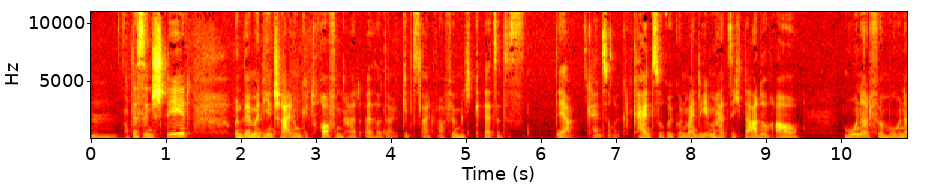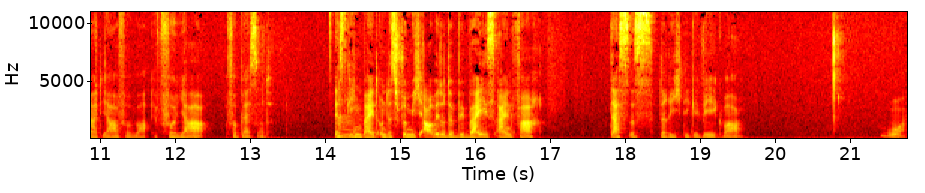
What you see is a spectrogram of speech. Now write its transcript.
mhm. das entsteht. Und wenn man die Entscheidung getroffen hat, also da gibt es einfach für mich, also das, ja. Kein Zurück. Kein Zurück. Und mein Leben hat sich dadurch auch Monat für Monat, Jahr für, für Jahr verbessert. Es mhm. ging weit und das ist für mich auch wieder der Beweis einfach, dass es der richtige Weg war. Boah.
